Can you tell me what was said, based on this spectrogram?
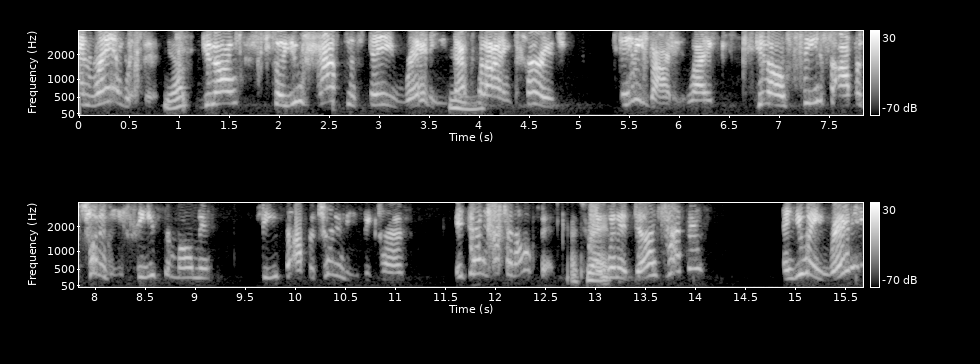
and ran with it. Yep. You know, so you have to stay ready. That's Mhm. what I encourage anybody. Like, you know, seize the opportunity, seize the moment, seize the opportunity because it doesn't happen often. That's right. And when it does happen, and you ain't ready,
